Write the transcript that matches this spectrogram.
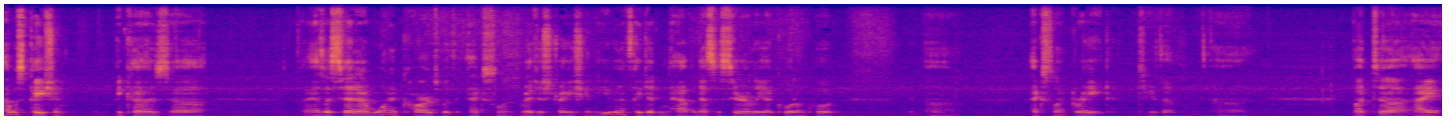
I was patient because uh, as I said, I wanted cards with excellent registration, even if they didn't have necessarily a quote unquote uh, excellent grade to them. Uh, but uh, I,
